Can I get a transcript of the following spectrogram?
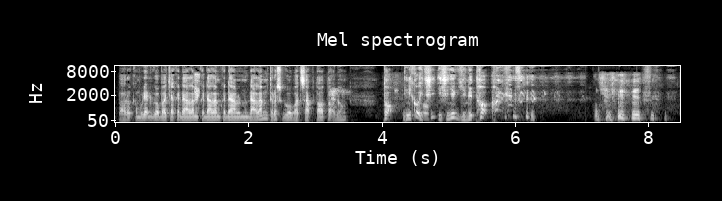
baru kemudian gue baca ke dalam, ke dalam, ke dalam, dalam, terus gue WhatsApp Toto dong. Tok, ini kok isi, isinya gini Tok?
